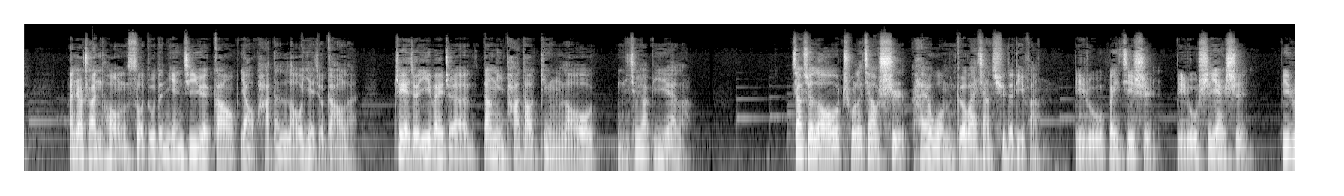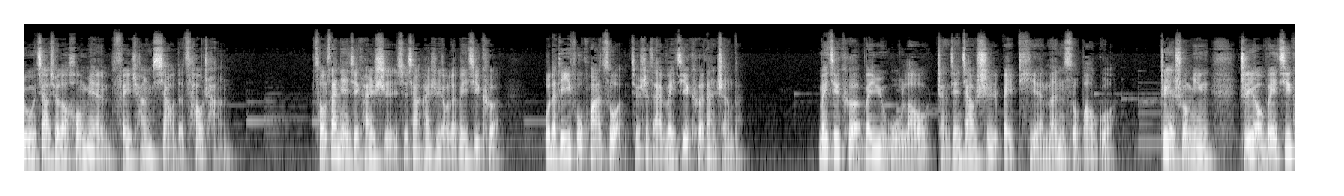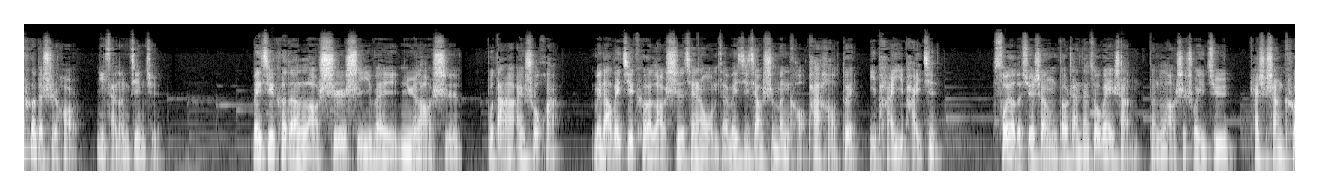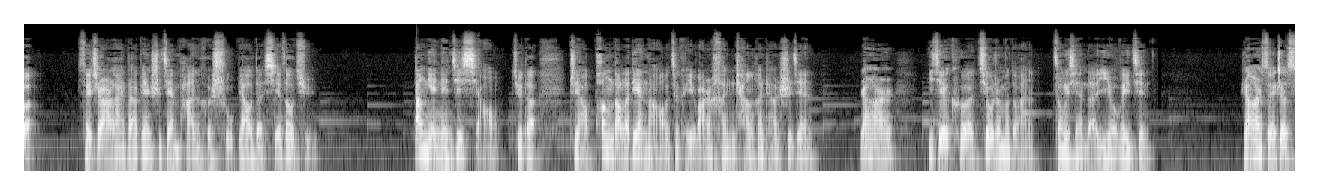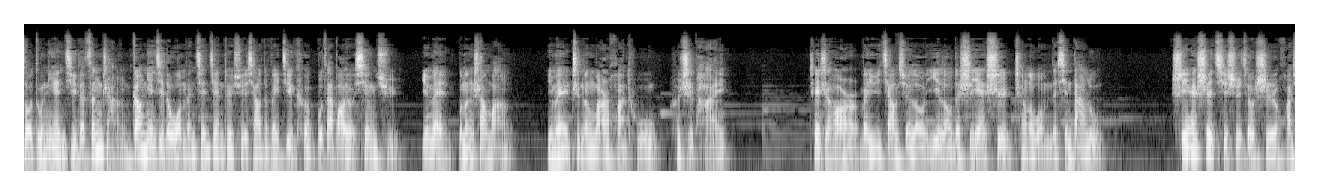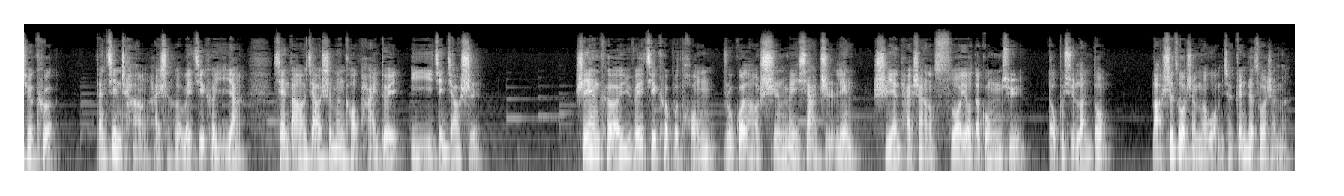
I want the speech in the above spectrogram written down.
按照传统，所读的年级越高，要爬的楼也就高了。这也就意味着，当你爬到顶楼，你就要毕业了。教学楼除了教室，还有我们格外想去的地方，比如微机室，比如实验室，比如教学楼后面非常小的操场。从三年级开始，学校开始有了微机课。我的第一幅画作就是在微机课诞生的。微机课位于五楼，整间教室被铁门所包裹，这也说明只有微机课的时候你才能进去。微机课的老师是一位女老师，不大爱说话。每到微机课，老师先让我们在微机教室门口排好队，一排一排进。所有的学生都站在座位上，等着老师说一句“开始上课”。随之而来的便是键盘和鼠标的协奏曲。当年年纪小，觉得只要碰到了电脑就可以玩很长很长时间。然而，一节课就这么短，总显得意犹未尽。然而，随着所读年级的增长，高年级的我们渐渐对学校的微机课不再抱有兴趣，因为不能上网，因为只能玩画图和纸牌。这时候，位于教学楼一楼的实验室成了我们的新大陆。实验室其实就是化学课，但进场还是和微机课一样，先到教室门口排队，一一进教室。实验课与微机课不同，如果老师没下指令，实验台上所有的工具都不许乱动，老师做什么我们就跟着做什么。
